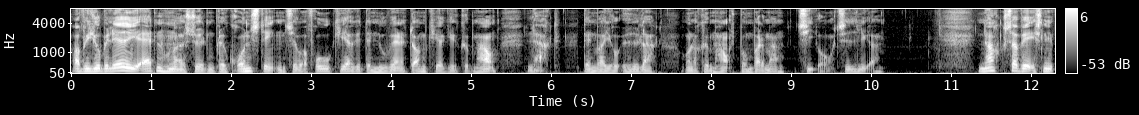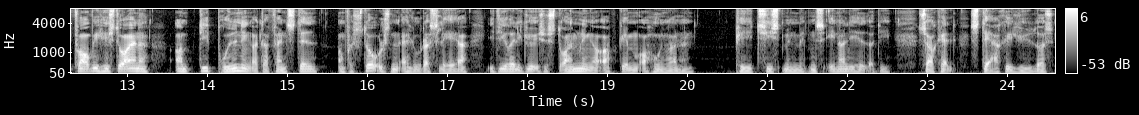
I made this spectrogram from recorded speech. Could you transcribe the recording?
Og ved jubilæet i 1817 blev grundstenen til vor frue kirke, den nuværende domkirke i København, lagt. Den var jo ødelagt under Københavns bombardement 10 år tidligere. Nok så væsentligt får vi historierne om de brydninger, der fandt sted om forståelsen af Luthers lære i de religiøse strømninger op gennem århundrederne. Pietismen med dens inderlighed og de såkaldt stærke jyders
